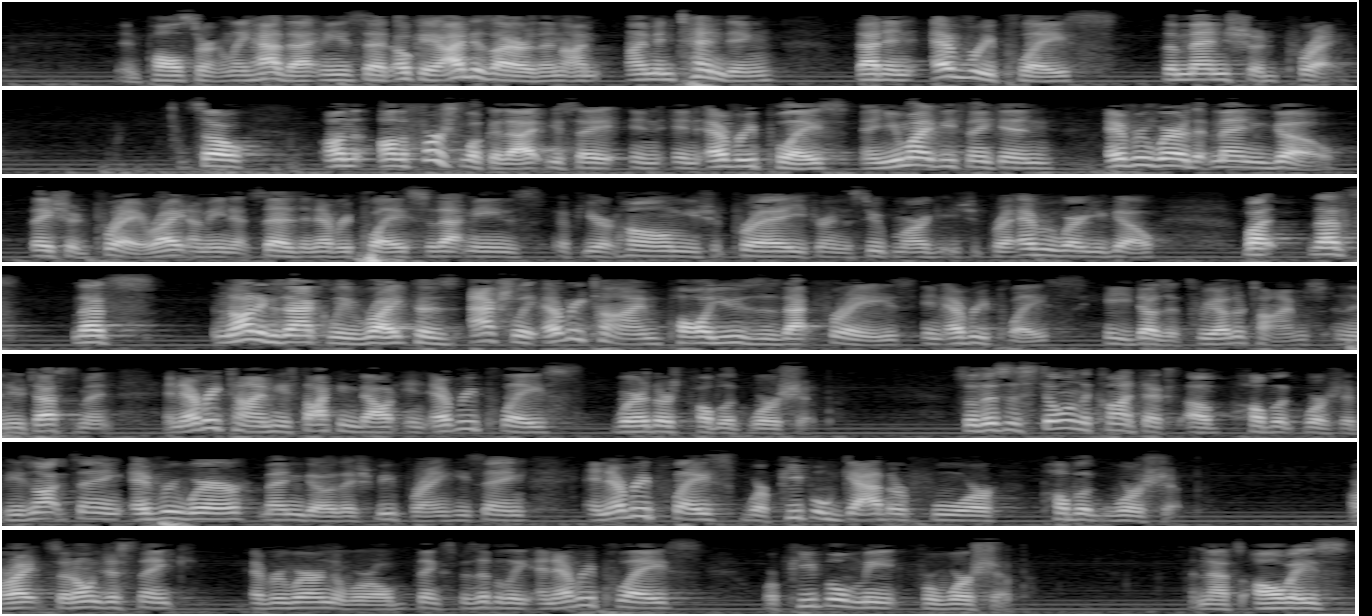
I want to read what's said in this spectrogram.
And Paul certainly had that. And he said, Okay, I desire then, I'm, I'm intending that in every place the men should pray. So on, on the first look of that, you say in, in every place, and you might be thinking everywhere that men go, they should pray, right? I mean, it says in every place, so that means if you're at home, you should pray. If you're in the supermarket, you should pray. Everywhere you go. But that's, that's not exactly right, because actually every time Paul uses that phrase, in every place, he does it three other times in the New Testament, and every time he's talking about in every place where there's public worship. So this is still in the context of public worship. He's not saying everywhere men go, they should be praying. He's saying in every place where people gather for public worship. All right? So don't just think everywhere in the world. Think specifically in every place where people meet for worship. And that's always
